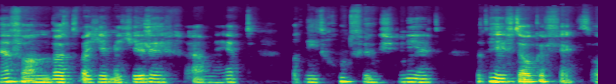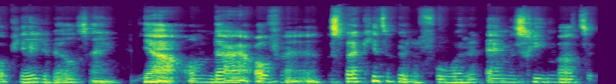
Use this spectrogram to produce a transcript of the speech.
He, van wat, wat je met je lichaam hebt, wat niet goed functioneert, dat heeft ook effect op je hele welzijn. Ja, om daarover een gesprekje te kunnen voeren en misschien wat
